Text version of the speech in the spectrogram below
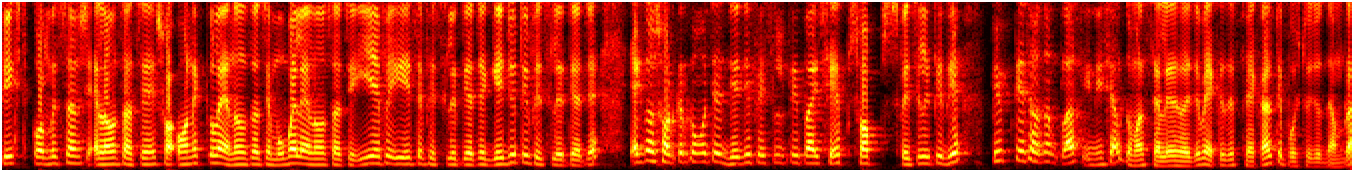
ফিক্সড কম্পিটিশন অ্যালাউন্স আছে অনেকগুলো অ্যালাউন্স আছে মোবাইল অ্যালাউন্স আছে ইএফএ ইএসএ ফেসিলিটি আছে গ্র্যাজুয়েটি ফেসিলিটি আছে। একদম সরকার কর্মচারী যে যে ফেসিলিটি পায়, সে সব ফেসিলিটি দিয়ে ফিফটি থাউজেন্ড প্লাস ইনিশিয়াল তোমার স্যালারি হয়ে যাবে। একে যে ফ্যাকাল্টি পোস্টে যদি আমরা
